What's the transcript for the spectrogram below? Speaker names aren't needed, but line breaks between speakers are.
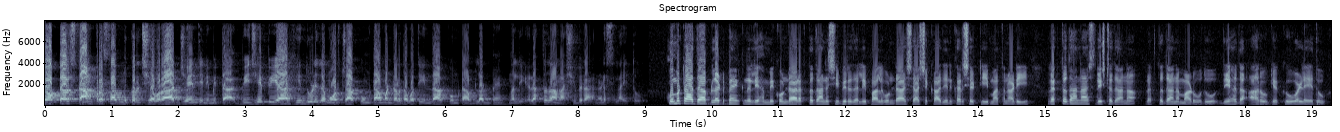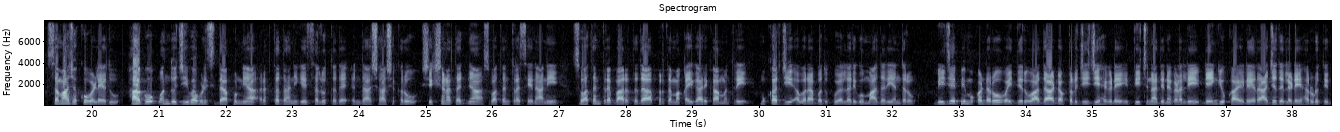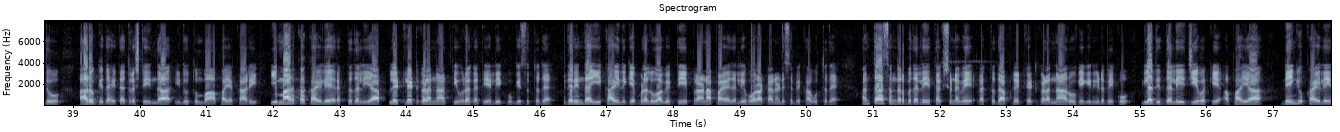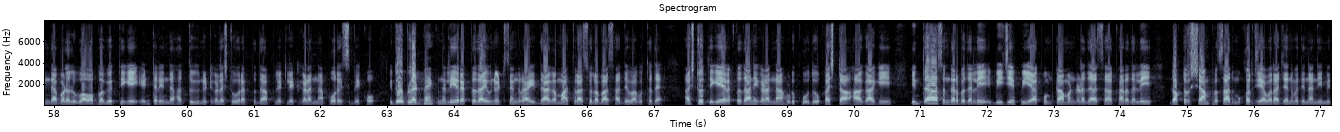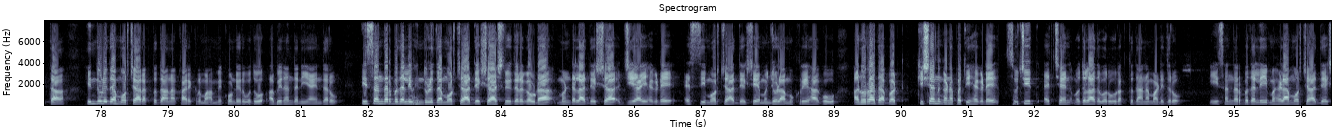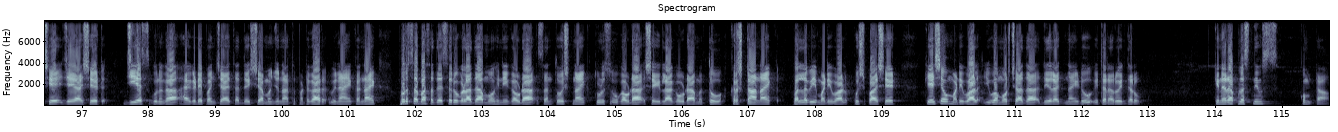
Doctor Shyam Prasad Mukherjee ಅವರ ಜಯಂತಿ ನಿಮಿತ್ತ ಬಿಜೆಪಿಯ ಹಿಂದುಳಿದ ಮೋರ್ಚಾ ಕುಮಟಾ ಮಂಡಳದ ವತಿಯಿಂದ ಕುಮಟಾ ಬ್ಲಡ್ ಬ್ಯಾಂಕ್ನಲ್ಲಿ ರಕ್ತದಾನ ಶಿಬಿರ ನಡೆಸಲಾಯಿತು.
ಕುಮಟಾದ ಬ್ಲಡ್ ಬ್ಯಾಂಕ್ನಲ್ಲಿ ಹಮ್ಮಿಕೊಂಡ ರಕ್ತದಾನ ಶಿಬಿರದಲ್ಲಿ ಪಾಲ್ಗೊಂಡ ಶಾಸಕ ದಿನಕರ್ ಶೆಟ್ಟಿ ಮಾತನಾಡಿ, ರಕ್ತದಾನ ಶ್ರೇಷ್ಠದಾನ. ರಕ್ತದಾನ ಮಾಡುವುದು ದೇಹದ ಆರೋಗ್ಯಕ್ಕೂ ಒಳ್ಳೆಯದು, ಸಮಾಜಕ್ಕೂ ಒಳ್ಳೆಯದು. ಹಾಗೂ ಒಂದು ಜೀವ ಉಳಿಸಿದ ಪುಣ್ಯ ರಕ್ತದಾನಿಗೆ ಸಲ್ಲುತ್ತದೆ ಎಂದ ಶಾಸಕರು, ಶಿಕ್ಷಣ ತಜ್ಞ, ಸ್ವಾತಂತ್ರ್ಯ ಸೇನಾನಿ, ಸ್ವಾತಂತ್ರ್ಯ ಭಾರತದ ಪ್ರಥಮ ಕೈಗಾರಿಕಾ ಮಂತ್ರಿ ಮುಖರ್ಜಿ ಅವರ ಬದುಕು ಎಲ್ಲರಿಗೂ ಮಾದರಿ ಎಂದರು. ಬಿಜೆಪಿ ಮುಖಂಡರು ವೈದ್ಯರೂ ಆದ ಡಾಕ್ಟರ್ ಜಿಜಿ ಹೆಗಡೆ ಇತ್ತೀಚಿನ ದಿನಗಳಲ್ಲಿ ಡೆಂಗ್ಯೂ ಕಾಯಿಲೆ ರಾಜ್ಯದೆಲ್ಲೆಡೆ ಹರಡುತ್ತಿದ್ದು, ಆರೋಗ್ಯದ ಹಿತದೃಷ್ಟಿಯಿಂದ ಇದು ತುಂಬಾ ಅಪಾಯಕಾರಿ. ಈ ಮಾರಕ ಕಾಯಿಲೆ ರಕ್ತದಲ್ಲಿಯ ಪ್ಲೇಟ್ಲೆಟ್ಗಳನ್ನು ತೀವ್ರಗತಿಯಲ್ಲಿ ಕುಗ್ಗಿಸುತ್ತದೆ. ಇದರಿಂದ ಈ ಕಾಯಿಲೆಗೆ ಬಳಲುವ ವ್ಯಕ್ತಿ ಪ್ರಾಣಾಪಾಯದಲ್ಲಿ ಹೋರಾಟ ನಡೆಸಬೇಕಾಗುತ್ತದೆ. ಅಂತಹ ಸಂದರ್ಭದಲ್ಲಿ ತಕ್ಷಣವೇ ರಕ್ತದ ಪ್ಲೇಟ್ಲೆಟ್ಗಳನ್ನು ರೋಗಿಗೆ ನೀಡಬೇಕು. ಇಲ್ಲದಿದ್ದಲ್ಲಿ ಜೀವಕ್ಕೆ ಅಪಾಯ. ಡೆಂಗ್ಯೂ ಕಾಯಿಲೆಯಿಂದ ಬಳಲುವ ಒಬ್ಬ ವ್ಯಕ್ತಿಗೆ ಎಂಟರಿಂದ ಹತ್ತು ಯೂನಿಟ್ಗಳಷ್ಟು ರಕ್ತದ ಪ್ಲೇಟ್ಲೆಟ್ಗಳನ್ನು ಪೂರೈಸಬೇಕು. ಇದು ಬ್ಲಡ್ ಬ್ಯಾಂಕ್ನಲ್ಲಿ ರಕ್ತದ ಯೂನಿಟ್ ಸಂಗ್ರಹ ಇದ್ದಾಗ ಮಾತ್ರ ಸುಲಭ ಸಾಧ್ಯವಾಗುತ್ತದೆ. ಅಷ್ಟೊತ್ತಿಗೆ ರಕ್ತದಾನಿಗಳನ್ನು ಹುಡುಕುವುದು ಕಷ್ಟ. ಹಾಗಾಗಿ ಇಂತಹ ಸಂದರ್ಭದಲ್ಲಿ ಬಿಜೆಪಿಯ ಕುಮಟಾ ಮಂಡಳದ ಸಹಕಾರದಲ್ಲಿ ಡಾಕ್ಟರ್ ಶ್ಯಾಮ್ ಪ್ರಸಾದ್ ಮುಖರ್ಜಿ ಅವರ ಜನ್ಮದಿನ ನಿಮಿತ್ತ ಹಿಂದುಳಿದ ಮೋರ್ಚಾ ರಕ್ತದಾನ ಕಾರ್ಯಕ್ರಮ ಹಮ್ಮಿಕೊಂಡಿರುವುದು ಅಭಿನಂದನೀಯ ಎಂದರು. ಈ ಸಂದರ್ಭದಲ್ಲಿ ಹಿಂದುಳಿದ ಮೋರ್ಚಾ ಅಧ್ಯಕ್ಷ Shridhara Gowda ಮಂಡಲಾಧ್ಯಕ್ಷ G I Hegde, SC Morcha ಅಧ್ಯಕ್ಷೆ ಮಂಜುಳಾ ಮುಕ್ರಿ ಹಾಗೂ ಅನುರಾಧ ಭಟ್, ಕಿಶನ್ ಗಣಪತಿ ಹೆಗಡೆ, ಸುಚಿತ್ ಎಚ್ಎನ್ ಮೊದಲಾದವರು ರಕ್ತದಾನ ಮಾಡಿದರು. ಈ ಸಂದರ್ಭದಲ್ಲಿ ಮಹಿಳಾ ಮೋರ್ಚಾ ಅಧ್ಯಕ್ಷೆ ಜಯಾ ಶೇಟ್, ಜಿಎಸ್ ಗುನಗ, ಹೆಗಡೆ ಪಂಚಾಯತ್ ಅಧ್ಯಕ್ಷ ಮಂಜುನಾಥ್ ಪಟಗಾರ್, ವಿನಾಯಕ ನಾಯ್ಕ್, ಪುರಸಭಾ ಸದಸ್ಯರುಗಳಾದ ಮೋಹಿನಿ ಗೌಡ, ಸಂತೋಷ್ ನಾಯ್ಕ್ ತುಳಸು ಗೌಡ ಶೈಲಾ ಗೌಡ ಮತ್ತು ಕೃಷ್ಣಾ ನಾಯ್ಕ್, ಪಲ್ಲವಿ ಮಡಿವಾಳ್, ಪುಷ್ಪಾ ಶೇಟ್ ಕೇಶವ್ ಮಡಿವಾಳ್ ಯುವ ಮೋರ್ಚಾದ ಧೀರಜ್ ನಾಯ್ಡು ಇತರರು ಇದ್ದರು. Canara plus news Kumta.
